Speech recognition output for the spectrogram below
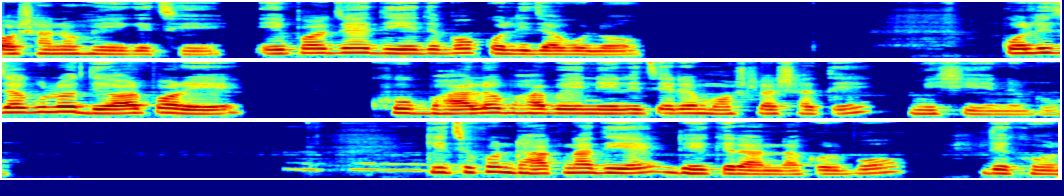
কষানো হয়ে গেছে। এই পর্যায়ে দিয়ে দেব কলিজাগুলো। কলিজাগুলো দেওয়ার পরে খুব ভালোভাবে নেড়েচেড়ে মশলার সাথে মিশিয়ে নেব। কিছুক্ষণ ঢাকনা দিয়ে ঢেকে রান্না করব। দেখুন,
